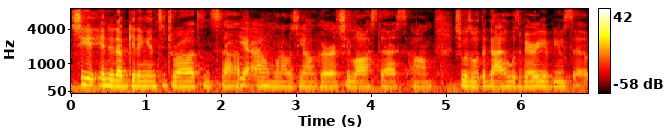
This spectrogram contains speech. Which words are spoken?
she ended up getting into drugs and stuff Yeah. um, when I was younger, and she lost us. Um, she was with a guy who was very abusive.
